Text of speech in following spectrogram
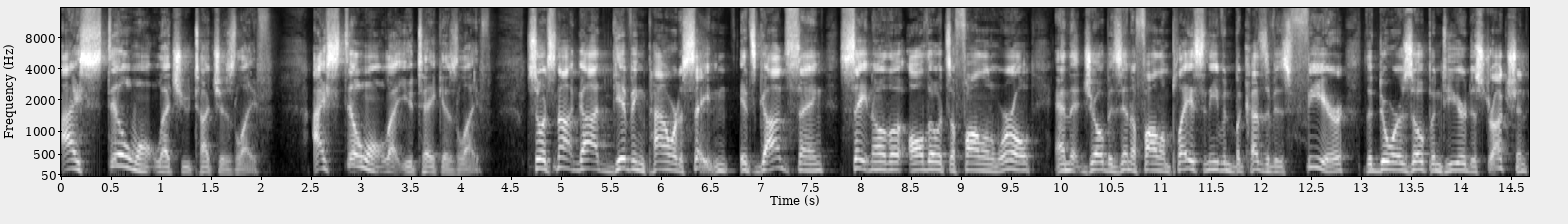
I still won't let you touch his life. I still won't let you take his life. So it's not God giving power to Satan. It's God saying, Satan, although, although it's a fallen world and that Job is in a fallen place, and even because of his fear, the door is open to your destruction,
